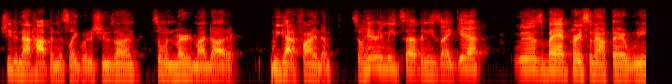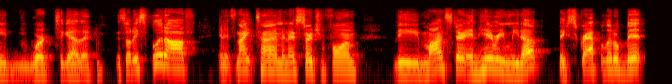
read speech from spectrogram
She did not hop in this lake with her shoes on. Someone murdered my daughter. We got to find him. So Henry meets up and he's like, yeah, there's a bad person out there. We need to work together. And so they split off and it's nighttime and they're searching for him. The monster and Henry meet up. They scrap a little bit.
